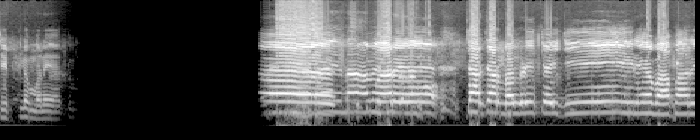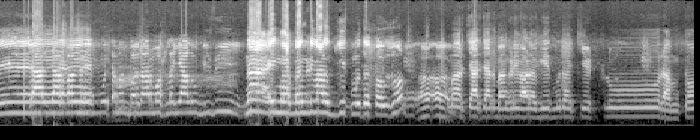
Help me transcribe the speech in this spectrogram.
કેટલું મને હતું. મારે ચાર ચાર બંગડી થઈ ગઈ રે બાપા રે ચાર ચાર બંગડી હું તમને બજારમાં લઈ આલું બીજી ના એ માર બંગડી વાળું ગીત હું તો કહું છું હા, હા. માર ચાર ચાર બંગડી વાળો ગીત હું તો કેટલું રમતો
